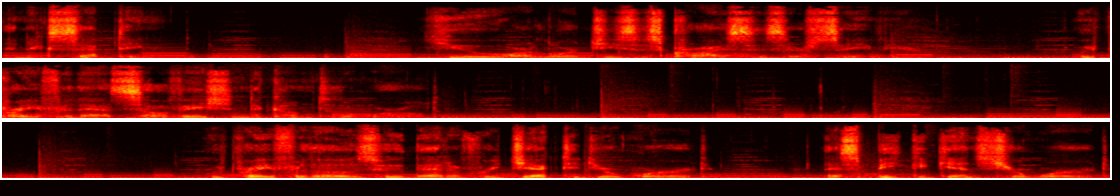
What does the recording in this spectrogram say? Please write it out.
and accepting you, our Lord Jesus Christ, as their Savior. We pray for that salvation to come to the world. We pray for those who that have rejected your word, that speak against your word.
